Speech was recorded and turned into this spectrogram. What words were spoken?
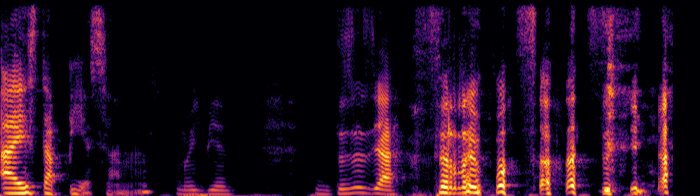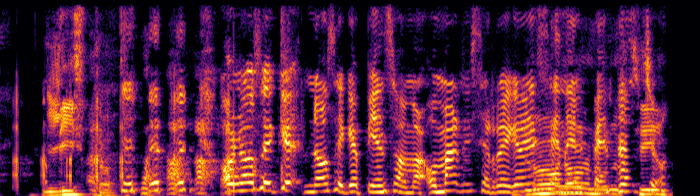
a esta pieza, ¿no? Muy bien. Entonces ya, cerremos ahora sí. Listo. o no sé qué, no sé qué piensa Omar. Omar dice, regresen en el penacho.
